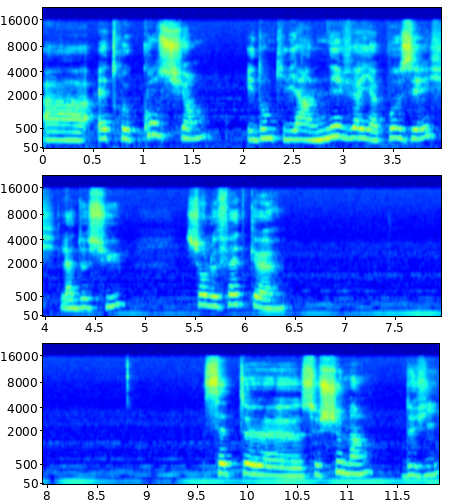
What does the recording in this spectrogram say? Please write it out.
à être conscient et donc il y a un éveil à poser là-dessus sur le fait que euh, ce chemin de vie,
